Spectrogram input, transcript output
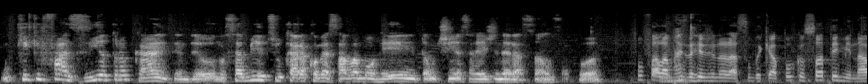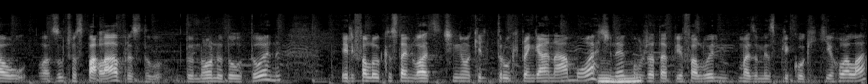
o que que fazia trocar, entendeu? Eu não sabia se o cara começava a morrer, então tinha essa regeneração, sacou? Vou falar mais da regeneração daqui a pouco, eu só terminar o- as últimas palavras do, do nono doutor, né? Ele falou que os Time Lords tinham aquele truque pra enganar a morte, né? Como o JP falou, ele mais ou menos explicou o que, que ia rolar.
